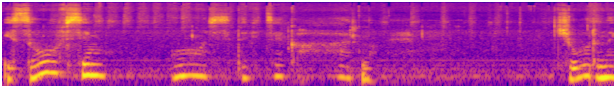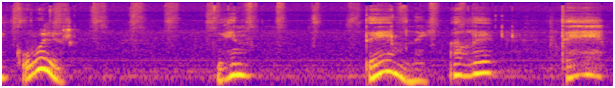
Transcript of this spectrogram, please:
І зовсім ось, дивіться, як гарно. Чорний колір. Він темний, але теплий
